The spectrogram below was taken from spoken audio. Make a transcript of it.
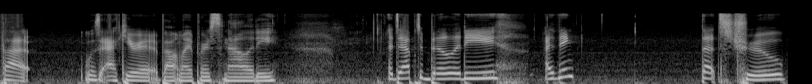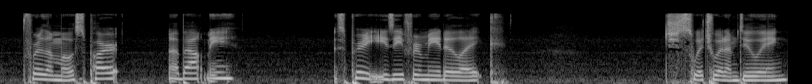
thought was accurate about my personality. Adaptability, I think that's true for the most part about me. It's pretty easy for me to like just switch what I'm doing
